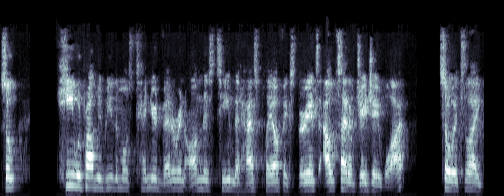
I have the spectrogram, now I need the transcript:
So he would probably be the most tenured veteran on this team that has playoff experience outside of JJ Watt. So it's like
